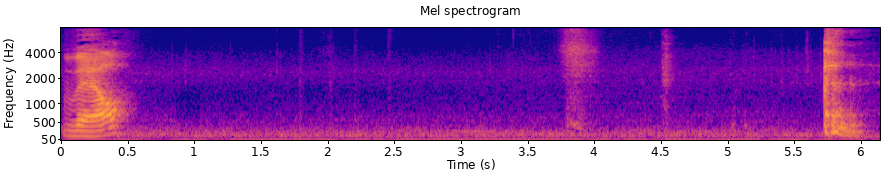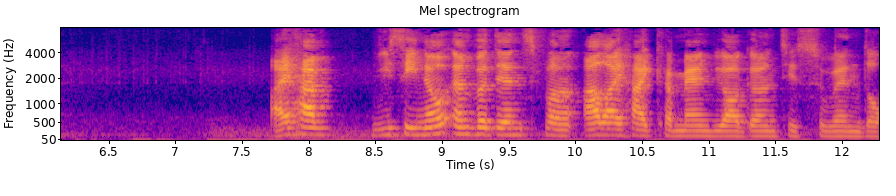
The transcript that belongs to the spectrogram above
well. I have we see no evidence from Allied High Command we are going to surrender.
